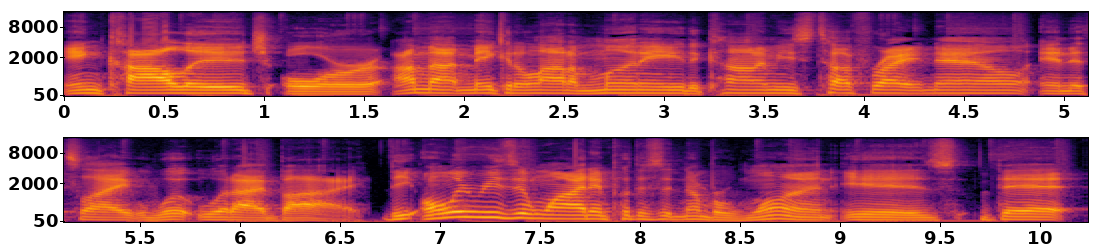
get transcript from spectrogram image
in college or I'm not making a lot of money, the economy's tough right now, and it's like, what would I buy? The only reason why I didn't put this at number one is that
